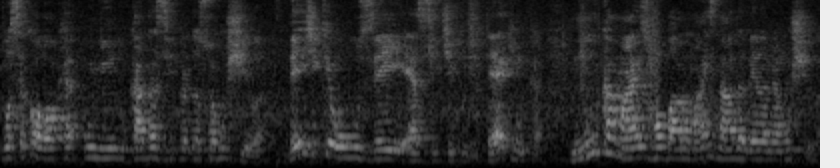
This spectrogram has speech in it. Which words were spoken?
você coloca unindo cada zíper da sua mochila. Desde que eu usei esse tipo de técnica, nunca mais roubaram mais nada dentro da minha mochila.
